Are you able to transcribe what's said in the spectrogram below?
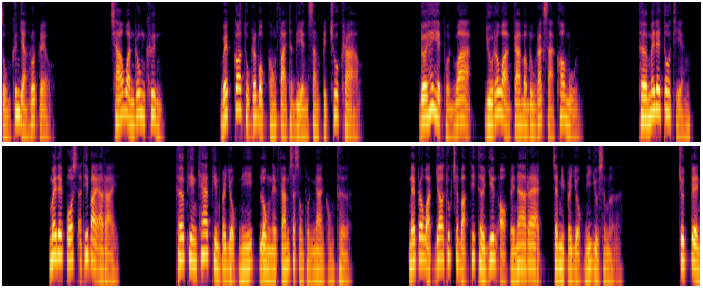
สูงขึ้นอย่างรวดเร็ว เช้าวันรุ่งขึ้น เว็บก็ถูกระบบของฝ่ายทะเบียนสั่งปิดชั่วคราว โดยให้เหตุผลว่า อยู่ระหว่างการบำรุงรักษาข้อมูล เธอไม่ได้โต้เถียง ไม่ได้โพสต์อธิบายอะไร เธอเพียงแค่พิมพ์ประโยคนี้ลงในแฟ้มสะสมผลงานของเธอ ในประวัติย่อทุกฉบับที่เธอยื่นออกไปหน้าแรก จะมีประโยคนี้อยู่เสมอ จุดเปลี่ยน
